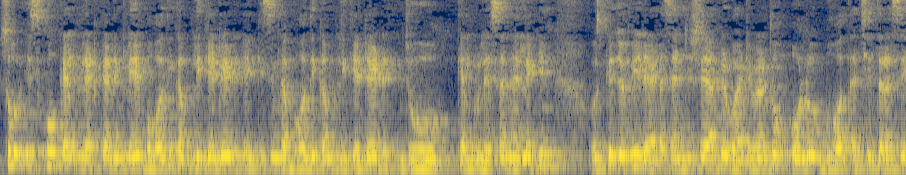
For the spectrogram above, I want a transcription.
सो so, इसको कैलकुलेट करने के लिए बहुत ही कॉम्प्लिकेटेड एक किस्म का बहुत ही कॉम्प्लिकेटेड जो कैलकुलेशन है। लेकिन उसके जो भी डाटा साइंटिस्ट या फिर वाट तो वो लोग बहुत अच्छी तरह से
